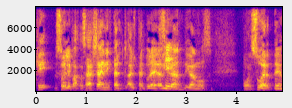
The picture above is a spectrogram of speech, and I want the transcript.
que suele pasar, o sea, ya en esta, a esta altura de la Sí. vida, digamos, por suerte,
